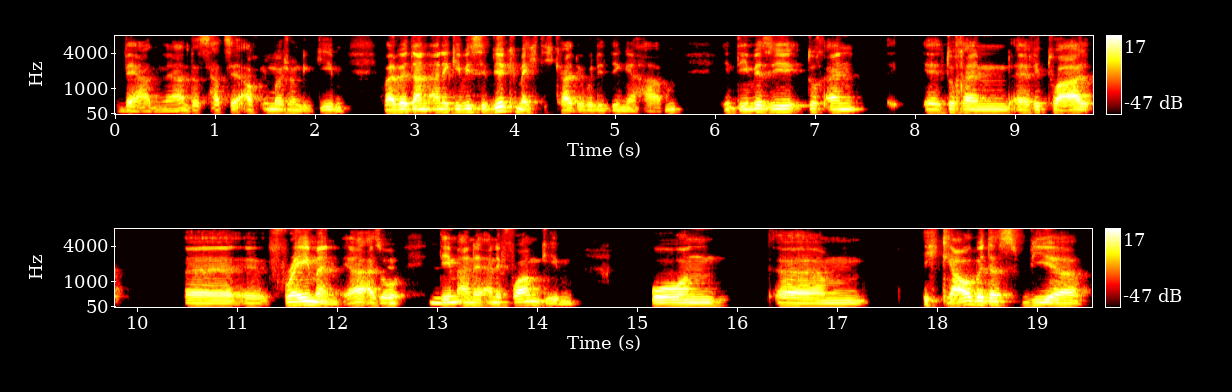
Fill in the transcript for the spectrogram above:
werden. Ja? Das hat es ja auch immer schon gegeben, weil wir dann eine gewisse Wirkmächtigkeit über die Dinge haben, indem wir sie durch ein, äh, durch ein äh, Ritual äh, äh framen, ja? also mhm. dem eine, eine Form geben. Und ähm, ich glaube, dass wir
